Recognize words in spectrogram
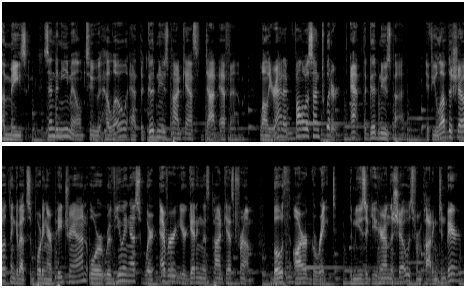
amazing. Send an email to hello at thegoodnewspodcast.fm. While you're at it, follow us on Twitter at The Good News Pod. If you love the show, think about supporting our Patreon or reviewing us wherever you're getting this podcast from. Both are great. The music you hear on the show is from Poddington Bear.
